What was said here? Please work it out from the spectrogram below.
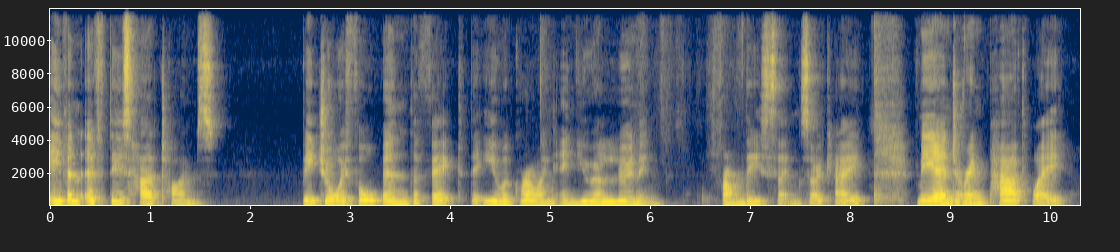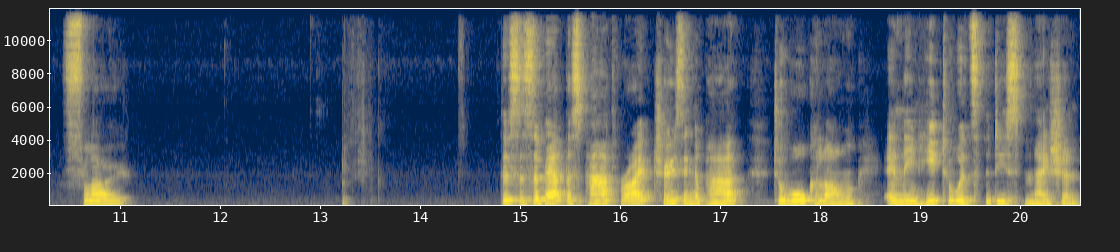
Even if there's hard times, be joyful in the fact that you are growing and you are learning from these things, okay? Meandering pathway, flow. This is about this path, right? Choosing a path to walk along and then head towards the destination.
